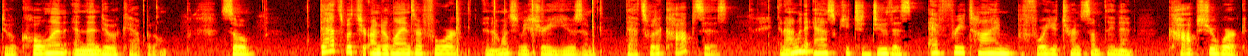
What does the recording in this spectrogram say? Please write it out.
Do a colon and then do a capital. So that's what your underlines are for, and I want you to make sure you use them. That's what a COPS is. And I'm going to ask you to do this every time before you turn something in. COPS your work.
